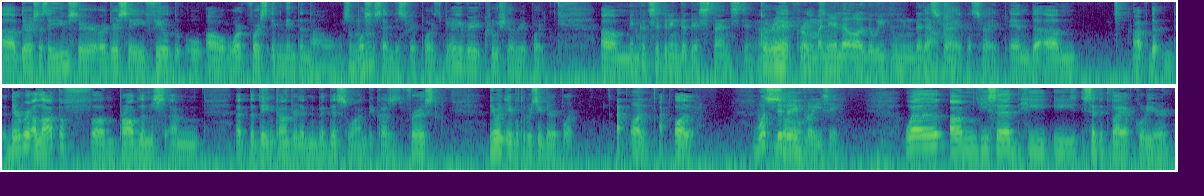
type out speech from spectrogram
uh, there's just a user or there's a field uh, workforce in Mindanao who's supposed Mhm. to send this report. It's very very crucial report. Um, And considering the distance? Correct, from correct. So- Manila all the way to Mindanao. That's right. That's right. And um, uh, the, there were a lot of um, problems um, that, that they encountered in, with this one because first they weren't able to receive the report At all. at all. What did the employee say? Well, um, he said he, he sent it via courier.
